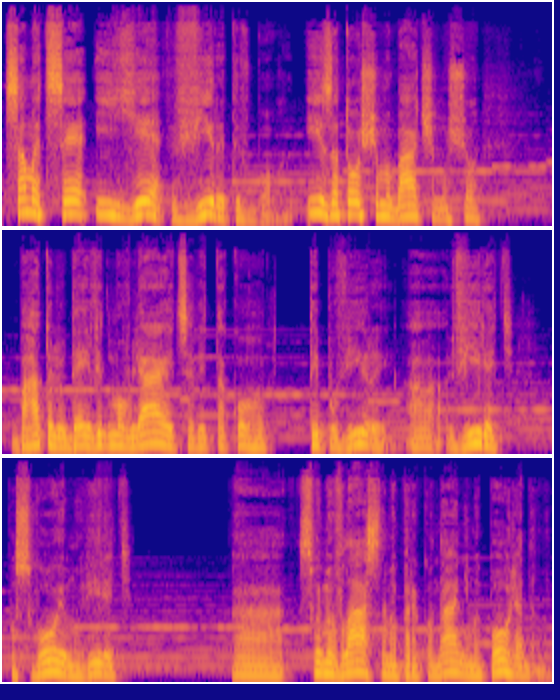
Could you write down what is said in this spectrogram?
саме це і є вірити в Бога. І за те, що ми бачимо, що багато людей відмовляються від такого типу віри, а вірять по-своєму, вірять а, своїми власними переконаннями, поглядами,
